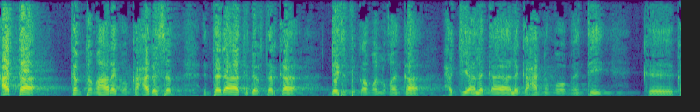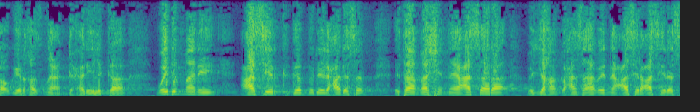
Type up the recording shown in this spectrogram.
ሓታ ከም ተምሃራይ ኮንካ ሓደ ሰብ እንተ ደኣ እቲ ደፍተርካ ዘይትጥቀመሉ ኮንካ ሕጂ ኣለቃሓኒ እሞ ምእንቲ ካብኡ ገይር ከፅንዕ ድሕር ኢልካ ወይ ድማ ዓሲር ክገብር ደ ሓደ ሰብ እታ ማሽን ናይ ዓሳራ በጃኻ ንዶ ሓንሳ ሃበኒ ዓሲር ዓሲረሲ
